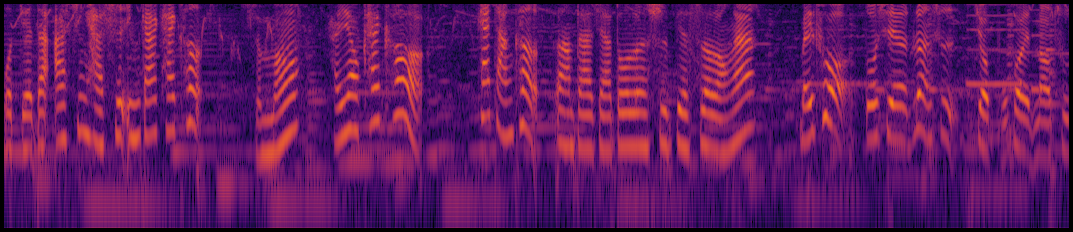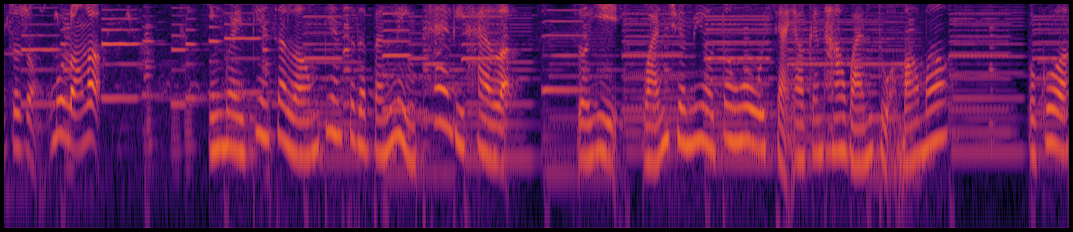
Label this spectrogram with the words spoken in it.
我觉得阿信还是应该开课。什么？还要开课？开堂课，让大家多认识变色龙啊！没错，多些认识就不会闹出这种乌龙了。因为变色龙变色的本领太厉害了，所以完全没有动物想要跟它玩躲猫猫。不过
